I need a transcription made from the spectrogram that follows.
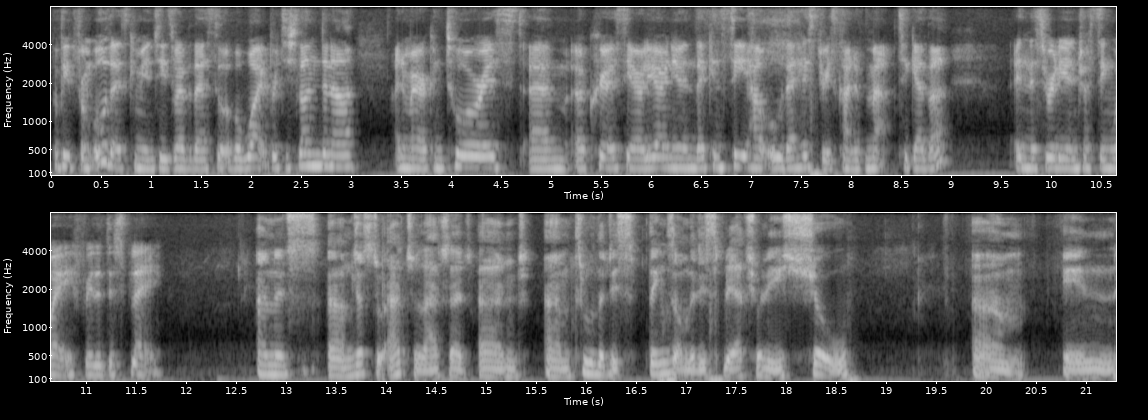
for people from all those communities, whether they're sort of a white British Londoner, an American tourist, um, a Creole Sierra Leonean, they can see how all their histories kind of map together in this really interesting way through the display. And it's um, just to add to that, that and um, through the dis- things on the display actually show um, in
